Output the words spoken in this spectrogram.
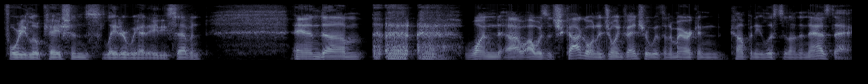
40 locations. Later, we had 87. And um, one, I, I, was in Chicago on a joint venture with an American company listed on the Nasdaq,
